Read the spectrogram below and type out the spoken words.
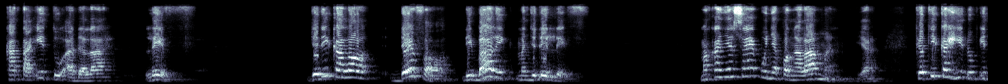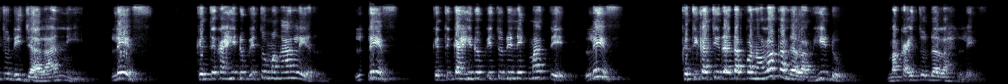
kata itu adalah live. Jadi kalau devil dibalik menjadi live. Makanya saya punya pengalaman ya. Ketika hidup itu dijalani, live. Ketika hidup itu mengalir, live. Ketika hidup itu dinikmati, live. Ketika tidak ada penolakan dalam hidup, maka itu adalah live.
